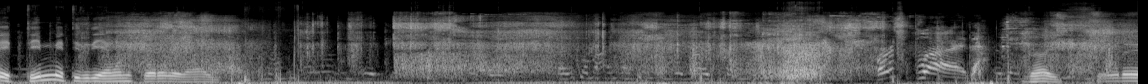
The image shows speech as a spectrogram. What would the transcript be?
এই টিমমেট যদি এমন করে রে ভাই. গাইস ওরে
